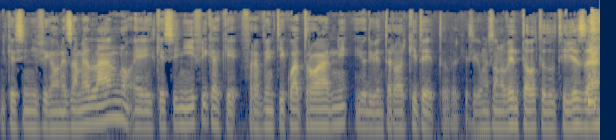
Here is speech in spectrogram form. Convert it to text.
il che significa un esame all'anno e il che significa che fra 24 anni io diventerò architetto, perché siccome sono 28 tutti gli esami...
